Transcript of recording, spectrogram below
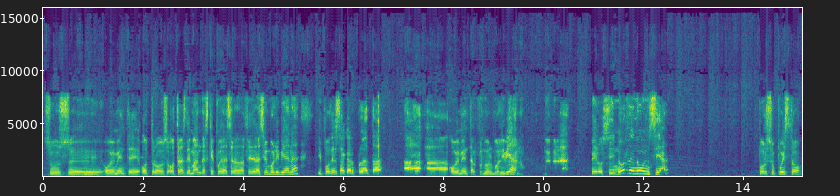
sus, eh, obviamente, otros, otras demandas que pueda hacer a la Federación Boliviana y poder sacar plata, a, obviamente, al fútbol boliviano. ¿no es verdad? Pero si no renuncia, por supuesto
